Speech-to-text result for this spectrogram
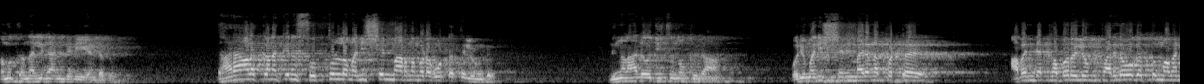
നമുക്ക് നൽകാൻ കഴിയേണ്ടതുണ്ട് ധാരാളക്കണക്കിന് സ്വത്തുള്ള മനുഷ്യന്മാർ നമ്മുടെ കൂട്ടത്തിലുണ്ട്. നിങ്ങൾ ആലോചിച്ചു നോക്കുക. ഒരു മനുഷ്യൻ മരണപ്പെട്ട് അവന്റെ ഖബറിലും പരലോകത്തും അവൻ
